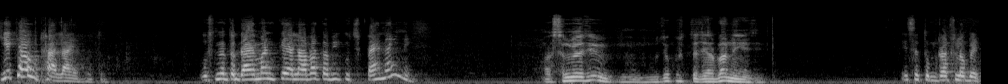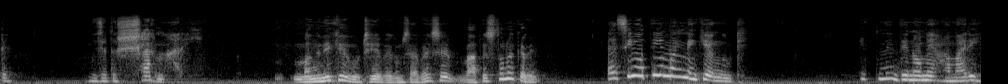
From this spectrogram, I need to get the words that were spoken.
یہ کیا اٹھا لائے ہو تم؟ اس نے تو ڈائمنڈ کے علاوہ کبھی کچھ پہنا ہی نہیں۔ اصل میں جی مجھے کچھ تجربہ نہیں ہے جی۔ اسے تم رکھ لو بیٹے۔ مجھے تو شرم آ رہی۔ منگنی کی انگوٹھی ہے بیگم صاحبہ اسے واپس تو نہ کریں۔ ایسی ہوتی ہے منگنی کی انگوٹھی۔ اتنے دنوں میں ہماری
